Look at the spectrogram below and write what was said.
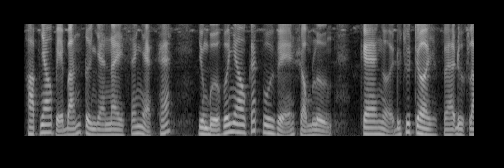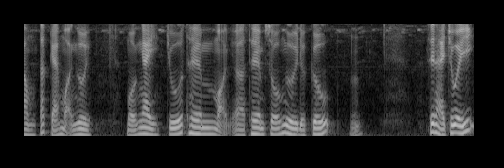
họp nhau bẻ bánh từ nhà này sang nhà khác, dùng bữa với nhau cách vui vẻ, rộng lượng, ca ngợi Đức Chúa Trời và được lòng tất cả mọi người. Mỗi ngày Chúa thêm mọi uh, thêm số người được cứu. Ừ. Xin hãy chú ý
